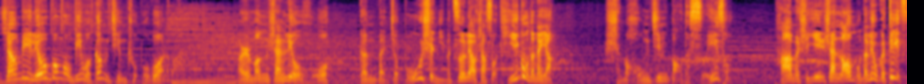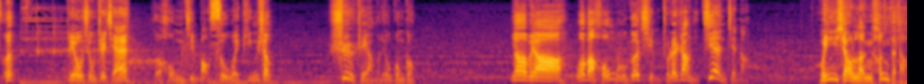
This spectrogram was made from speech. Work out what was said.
想必刘公公比我更清楚不过了吧？而蒙山六虎。根本就不是你们资料上所提供的那样，什么洪金宝的随从，他们是阴山老母的六个弟子，六雄之前和洪金宝素未平生，是这样吗？刘公公，要不要我把洪五哥请出来让你见见呢？微笑冷哼的道：“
